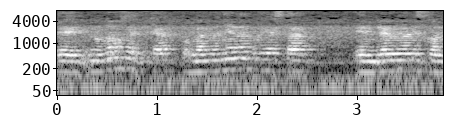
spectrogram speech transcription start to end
eh, nos vamos a dedicar por las mañanas, voy a estar en reuniones con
